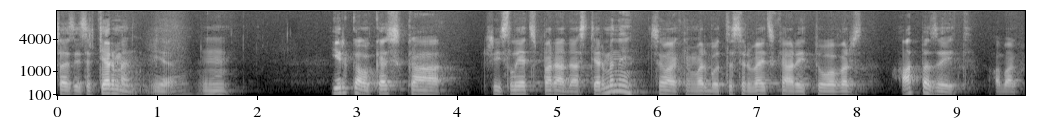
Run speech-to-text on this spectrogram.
saistīts ar ķermeni. Jā. Mm ir kaut kas, kā šīs lietas parādās ķermenī. Cilvēkiem varbūt tas ir veids, kā arī to var atpazīt. Labāk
